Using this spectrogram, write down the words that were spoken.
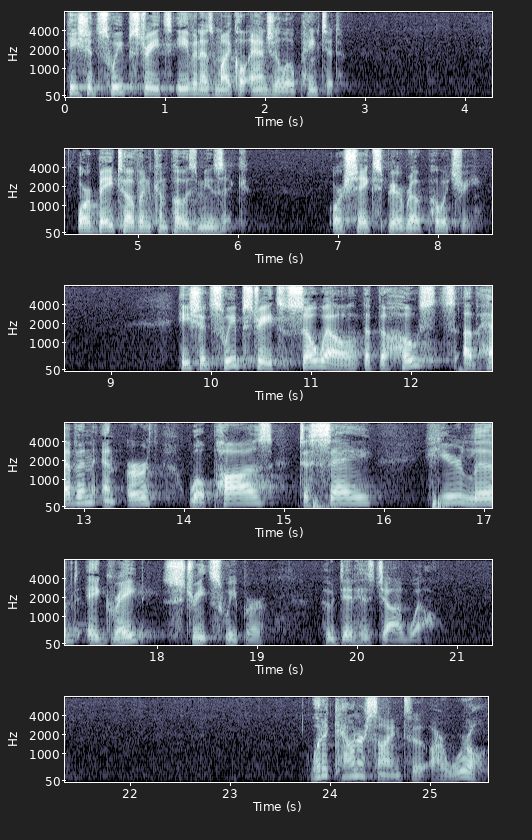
he should sweep streets even as Michelangelo painted, or Beethoven composed music, or Shakespeare wrote poetry. He should sweep streets so well that the hosts of heaven and earth will pause to say, Here lived a great street sweeper who did his job well. What a countersign to our world,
